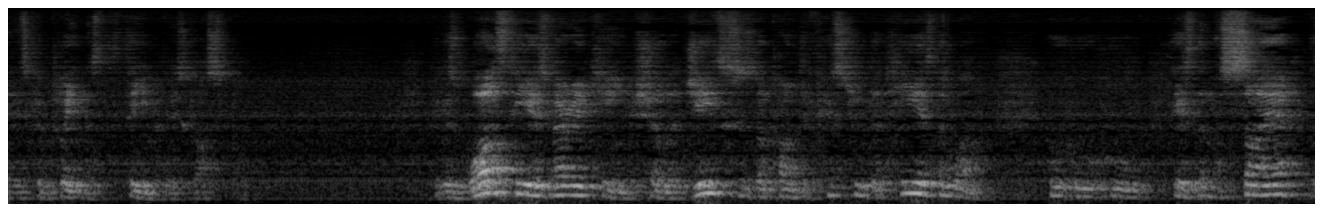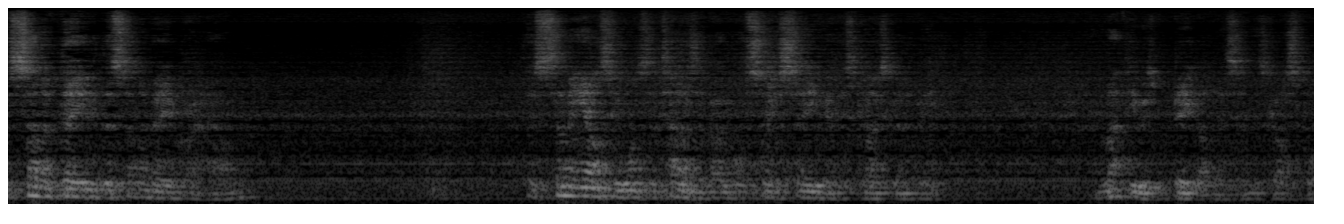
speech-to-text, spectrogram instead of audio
in its completeness the theme of his gospel. Because whilst he is very keen to show that Jesus is the point of history, that he is the one who, who, who is the Messiah, the son of David, the son of Abraham, there's something else he wants to tell us about what sort of Saviour this guy's going to be. And Matthew is big on this in his gospel,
